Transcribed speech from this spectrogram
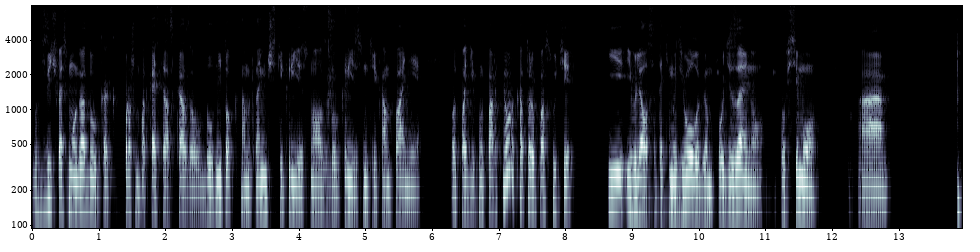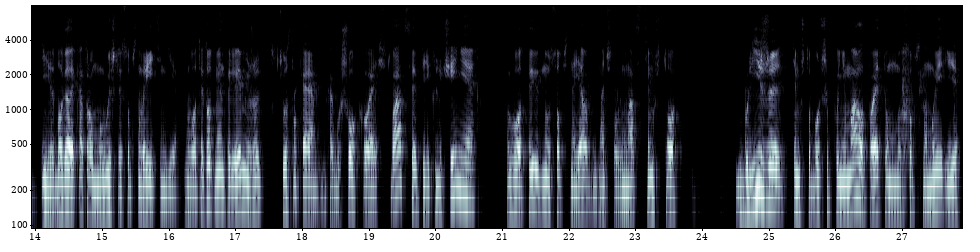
в 2008 году, как в прошлом подкасте рассказывал, был не только нам экономический кризис, но у нас был кризис внутри компании. Вот погиб мой партнер, который, по сути, и являлся таким идеологом по дизайну, по всему, а, и благодаря которому мы вышли, собственно, в рейтинге. Вот. И тот момент времени уже случилась такая как бы шоковая ситуация, переключение. Вот. И, ну, собственно, я начал заниматься тем, что ближе, тем, что больше понимал, поэтому, собственно, мы и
